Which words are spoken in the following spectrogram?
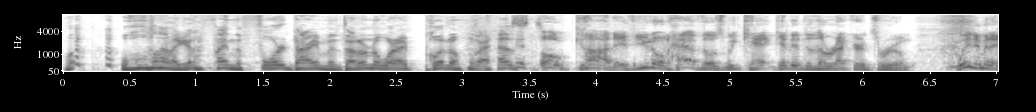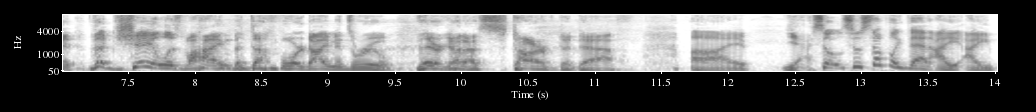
What? Well, hold on, I gotta find the four diamonds. I don't know where I put them last. Oh God! If you don't have those, we can't get into the records room. Wait a minute! The jail is behind the Du- Four Diamonds room. They're gonna starve to death. Uh, yeah. So so stuff like that, I I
